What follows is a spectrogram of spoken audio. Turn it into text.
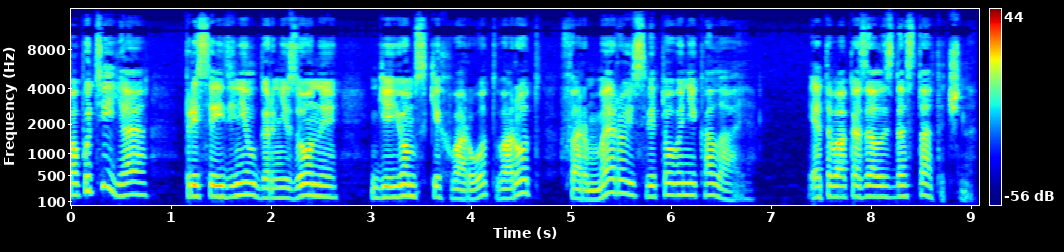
По пути я присоединил гарнизоны Гийомских ворот, ворот Фермеро и Святого Николая. Этого оказалось достаточно.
